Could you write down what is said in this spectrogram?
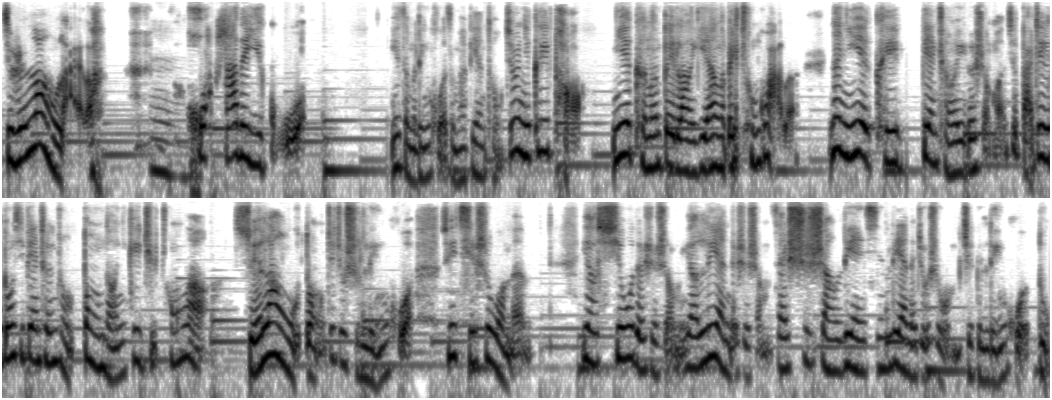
就是浪来了，嗯，哗的一股，你怎么灵活，怎么变通？就是你可以跑，你也可能被浪淹了，被冲垮了。那你也可以变成一个什么？就把这个东西变成一种动能，你可以去冲浪，随浪舞动，这就是灵活。所以其实我们。要修的是什么？要练的是什么？在世上练心，练的就是我们这个灵活度。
